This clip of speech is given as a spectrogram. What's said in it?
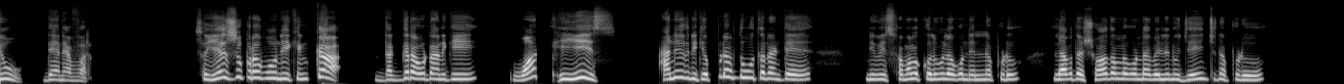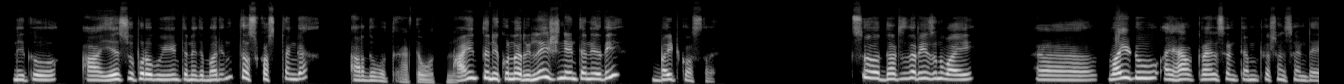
you then ever so Yesu ప్రభు నీకు ఇంకా దగ్గర అవడానికి వాట్ హీ ఈస్ అనేది నీకు ఎప్పుడు అర్థమవుతాడంటే నువ్వు ఈ శ్రమల కొలువులో గుండా వెళ్ళినప్పుడు లేకపోతే శోధనలో గుండా వెళ్ళి నువ్వు జయించినప్పుడు నీకు ఆ యేసు ప్రభు ఏంటనేది మరింత స్పష్టంగా అర్థమవుతుంది. అర్థమవుతుంది. ఆయనతో నీకున్న రిలేషన్ ఏంటనేది బయటకు వస్తుంది so that's the reason why why do I have trials and temptations అంటే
